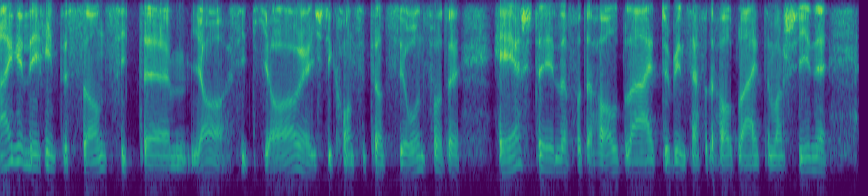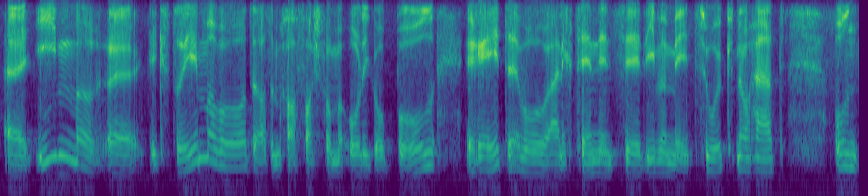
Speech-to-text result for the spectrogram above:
Eigentlich interessant. Seit, ähm, ja, seit Jahren ist die Konzentration von der Hersteller von der Halbleiter, übrigens auch von der Halbleitermaschine, äh, immer äh, extremer geworden. Also man kann fast von einem Oligopol reden, wo eigentlich tendenziell immer mehr zugenommen hat. Und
